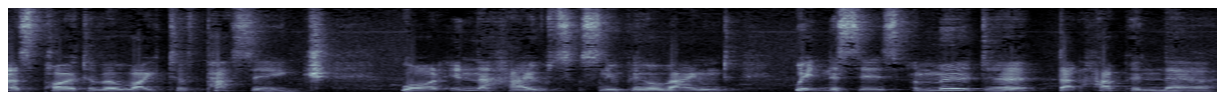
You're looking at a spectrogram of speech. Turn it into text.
as part of a rite of passage. While in the house, snooping around, witnesses a murder that happened there.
